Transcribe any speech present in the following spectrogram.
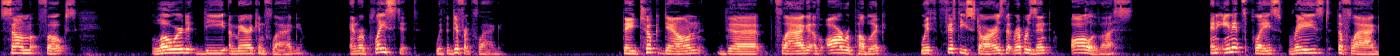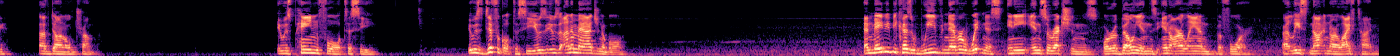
some folks lowered the American flag and replaced it with a different flag. They took down the flag of our republic with 50 stars that represent all of us, and in its place raised the flag of Donald Trump. It was painful to see. It was difficult to see. It was it was unimaginable. And maybe because we've never witnessed any insurrections or rebellions in our land before, or at least not in our lifetime.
